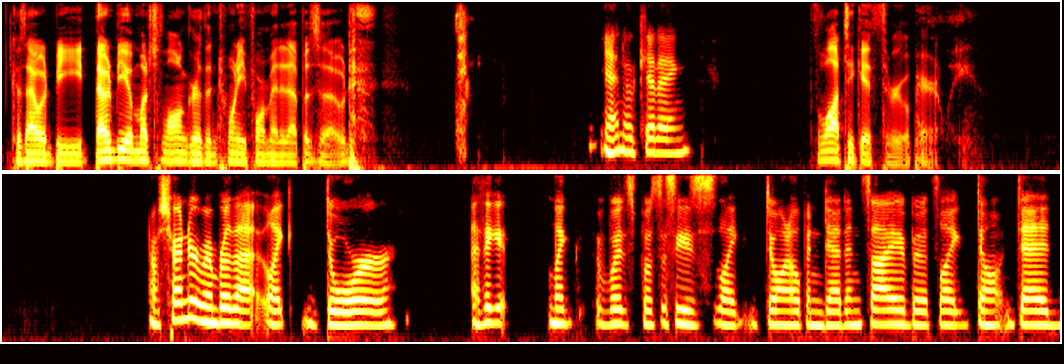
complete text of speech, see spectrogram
Because that would be that would be a much longer than 24 minute episode. Yeah, no kidding. It's a lot to get through, apparently. I was trying to remember that like door. I think it like what it's supposed to see is like don't open dead inside, but it's like don't dead.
